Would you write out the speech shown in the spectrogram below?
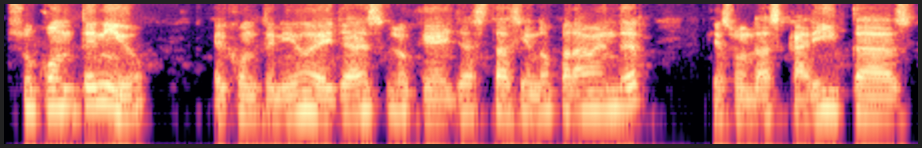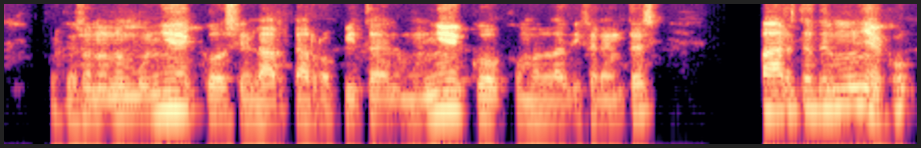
su contenido. El contenido de ella es lo que ella está haciendo para vender, que son las caritas, porque son unos muñecos, el la ropita del muñeco, como las diferentes partes del muñeco.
